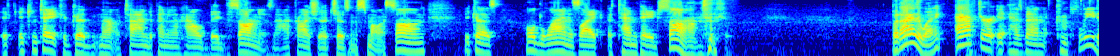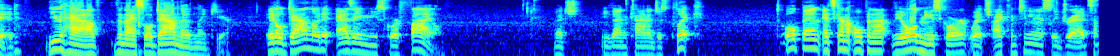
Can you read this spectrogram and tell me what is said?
it, it can take a good amount of time depending on how big the song is. Now, I probably should have chosen a smaller song because Hold the Line is like a 10 page song. But either way, after it has been completed, you have the nice little download link here. It'll download it as a MuseScore file, which you then kind of just click to open. It's going to open up the old MuseScore, which I continuously dread. So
